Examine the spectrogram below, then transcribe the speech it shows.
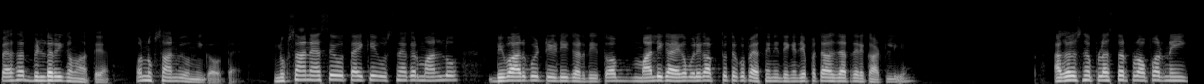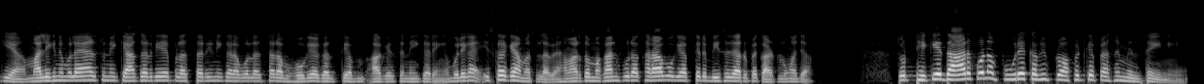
पैसा बिल्डर ही कमाते हैं और नुकसान भी उन्हीं का होता है। नुकसान ऐसे होता है कि उसने अगर मान लो दीवार को टेढ़ी कर दी तो अब मालिक आएगा, बोलेगा, अब तो तेरे को पैसे नहीं देंगे जो पचास हज़ार तेरे काट लिए। अगर उसने प्लस्तर प्रॉपर नहीं किया, मालिक ने बोला, यार, तूने क्या कर दिया? प्लस्तर ही नहीं करा। बोला, सर, अब हो गया गलती, अब आगे से नहीं करेंगे। बोलेगा, इसका क्या मतलब है? हमारा तो मकान पूरा खराब हो गया, अब तेरे बीस हज़ार रुपये काट लूँगा, जा। तो ठेकेदार को ना पूरे कभी प्रॉफिट के पैसे मिलते ही नहीं है।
